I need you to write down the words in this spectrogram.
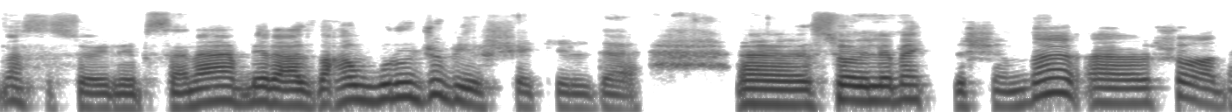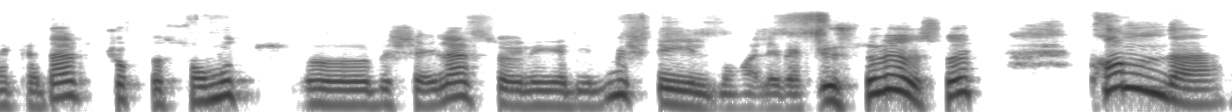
nasıl söyleyeyim sana biraz daha vurucu bir şekilde e, söylemek dışında e, şu ana kadar çok da somut e, bir şeyler söyleyebilmiş değil muhalefet. Üstüne üstlük tam da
